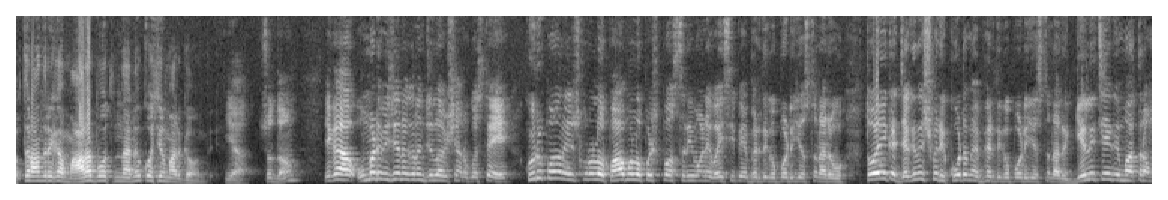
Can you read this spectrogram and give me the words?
ఉత్తరాంధ్రగా మారబోతుందని క్వశ్చన్ మార్క్గా ఉంది. యా చూద్దాం. ఇక ఉమ్మడి విజయనగరం జిల్లా విషయానికి వస్తే కురుపాం నియోజకవర్గంలో పాముల పుష్ప శ్రీవాణి వైసీపీ అభ్యర్థిగా పోటీ చేస్తున్నారు. తోయిక జగదీశ్వరి కూటమి అభ్యర్థిగా పోటీ చేస్తున్నారు. గెలిచేది మాత్రం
